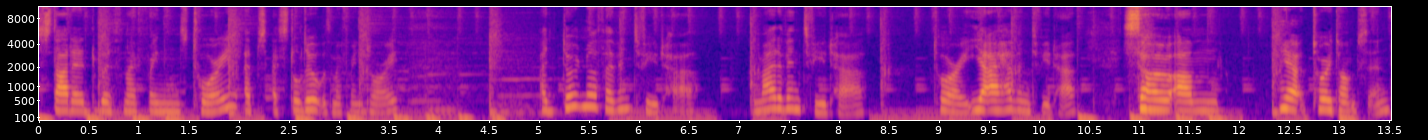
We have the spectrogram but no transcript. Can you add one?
started with my friend Tori. I, I still do it with my friend Tori. I don't know if I've interviewed her. I might have interviewed her. Tori. Yeah, I have interviewed her. So, um, yeah, Tori Thompson.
